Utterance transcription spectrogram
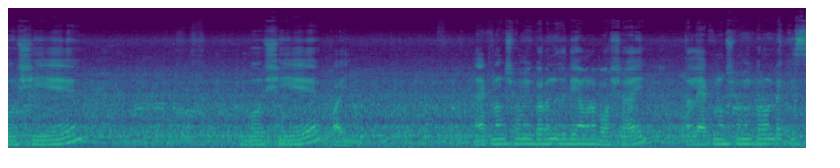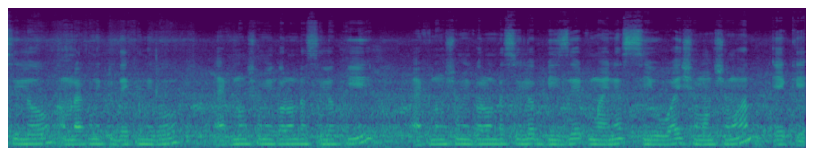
বসিয়ে বসিয়ে পাই। এক নং সমীকরণে যদি আমরা বসাই তাহলে এক নং সমীকরণটা কি ছিল? আমরা এখন একটু দেখে নিব। এক নং সমীকরণটা ছিল কি? এক নং সমীকরণটা ছিল বিজেড মাইনাস সি ওয়াই সমান সমান A K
